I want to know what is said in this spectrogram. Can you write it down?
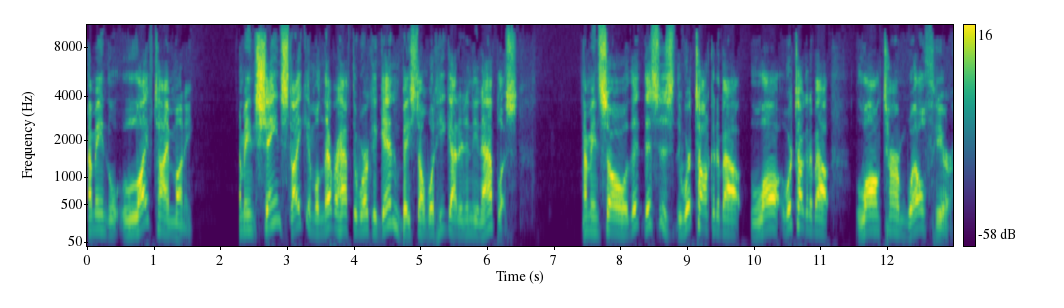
I mean, lifetime money. I mean, Shane Steichen will never have to work again based on what he got at Indianapolis. I mean, so th- this is we're talking about law. We're talking about long term wealth here.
